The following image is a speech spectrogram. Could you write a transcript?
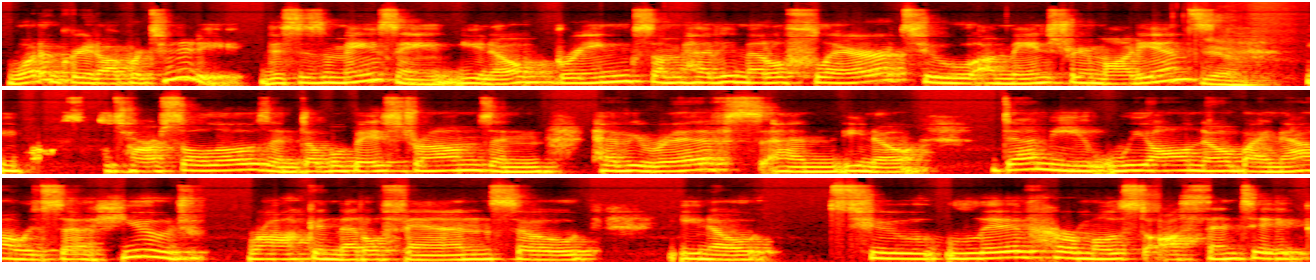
what a great opportunity. This is amazing. You know, bring some heavy metal flair to a mainstream audience. Yeah. You know, guitar solos and double bass drums and heavy riffs. And, you know, Demi, we all know by now, is a huge rock and metal fan. So, you know, to live her most authentic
